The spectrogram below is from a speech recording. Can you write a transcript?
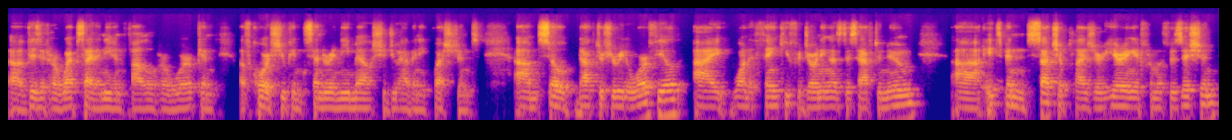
uh, visit her website, and even follow her work. And of course, you can send her an email should you have any questions. Um, so, Dr. Sharita Warfield, I want to thank you for joining us this afternoon. Uh, it's been such a pleasure hearing it from a physician,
